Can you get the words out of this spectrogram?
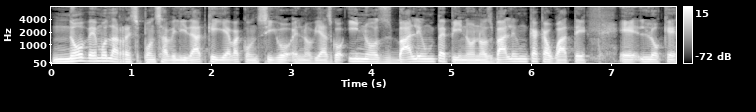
no vemos la responsabilidad que lleva consigo el noviazgo y nos vale un pepino, nos vale un cacahuate eh, lo que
